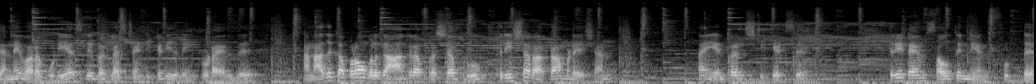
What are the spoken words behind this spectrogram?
சென்னை வரக்கூடிய ஸ்லீப்பர் கிளாஸ் ட்ரெயின் டிக்கெட் இதில் இன்க்ளூட் ஆயிருது. அண்ட் அதுக்கப்புறம் உங்களுக்கு Agra fresh room three star accommodation entrance tickets three times south Indian food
